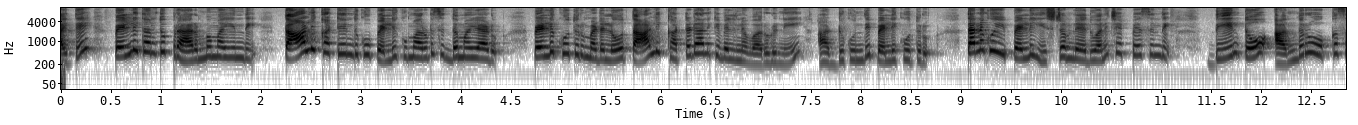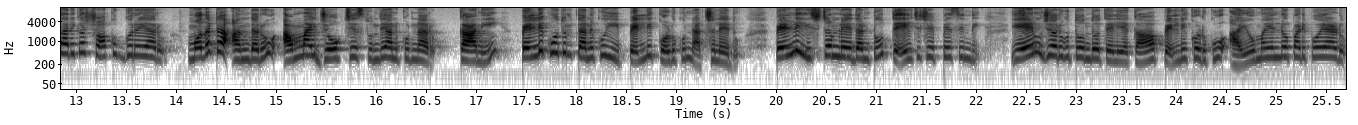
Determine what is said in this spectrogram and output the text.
అయితే పెళ్ళి తంతు ప్రారంభమైంది తాళి కట్టేందుకు పెళ్ళి కుమారుడు సిద్ధమయ్యాడు. పెళ్ళి కూతురు మెడలో తాళి కట్టడానికి వెళ్ళిన వరుడిని అడ్డుకుంది పెళ్ళి కూతురు. తనకు ఈ పెళ్ళి ఇష్టం లేదు అని చెప్పేసింది. దీంతో అందరూ ఒక్కసారిగా షాకు గురయ్యారు. మొదట అందరూ అమ్మాయి జోక్ చేస్తుంది అనుకున్నారు. కానీ పెళ్ళి కూతురు తనకు ఈ పెళ్ళి కొడుకు నచ్చలేదు. పెళ్ళి ఇష్టం లేదంటూ తేల్చి చెప్పేసింది. ఏం జరుగుతోందో తెలియక పెళ్ళి కొడుకు అయోమయంలో పడిపోయాడు.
